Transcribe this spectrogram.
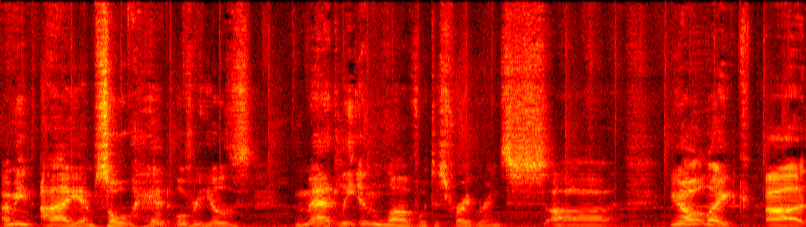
I mean I am so head over heels, madly in love with this fragrance. Uh, you know like uh,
